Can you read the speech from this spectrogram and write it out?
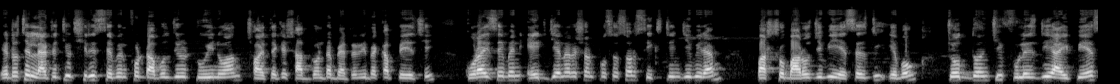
এটা হচ্ছে Latitude series seven four double zero two in one ছয় থেকে সাত ঘণ্টা ব্যাটারি ব্যাকআপ পেয়েছি। Core i seven eight generation processor sixteen GB RAM পাঁচশো বারো জিবি এসএসডি এবং চোদ্দ ইঞ্চি full HD IPS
